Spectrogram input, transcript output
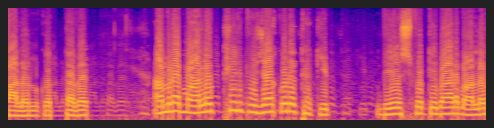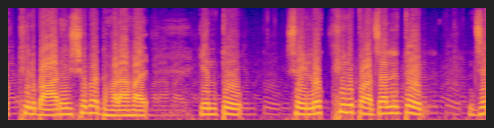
পালন করতে হবে। আমরা মা লক্ষ্মীর পূজা করে থাকি, বৃহস্পতিবার মা লক্ষ্মীর বার হিসেবে ধরা হয়। কিন্তু সেই লক্ষ্মীর পাঁচালিতে যে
